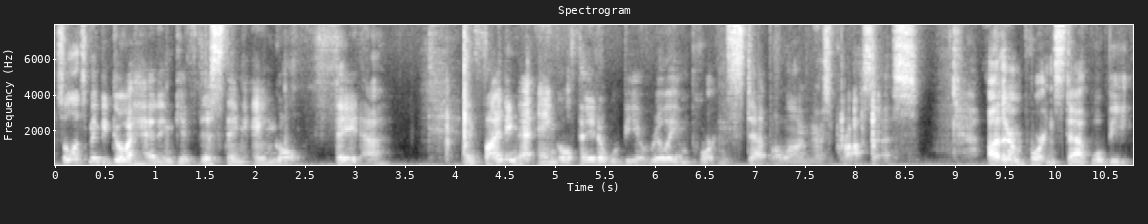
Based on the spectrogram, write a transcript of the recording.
So let's maybe go ahead and give this thing angle theta. And finding that angle theta will be a really important step along this process. Other important step will be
